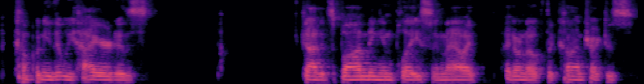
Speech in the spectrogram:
the company that we hired has got its bonding in place, and now I I don't know if the contract is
